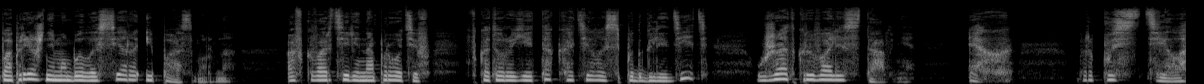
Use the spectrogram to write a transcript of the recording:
по-прежнему было серо и пасмурно. А в квартире напротив, в которой ей так хотелось подглядеть, уже открывали ставни. «Эх, пропустила!»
